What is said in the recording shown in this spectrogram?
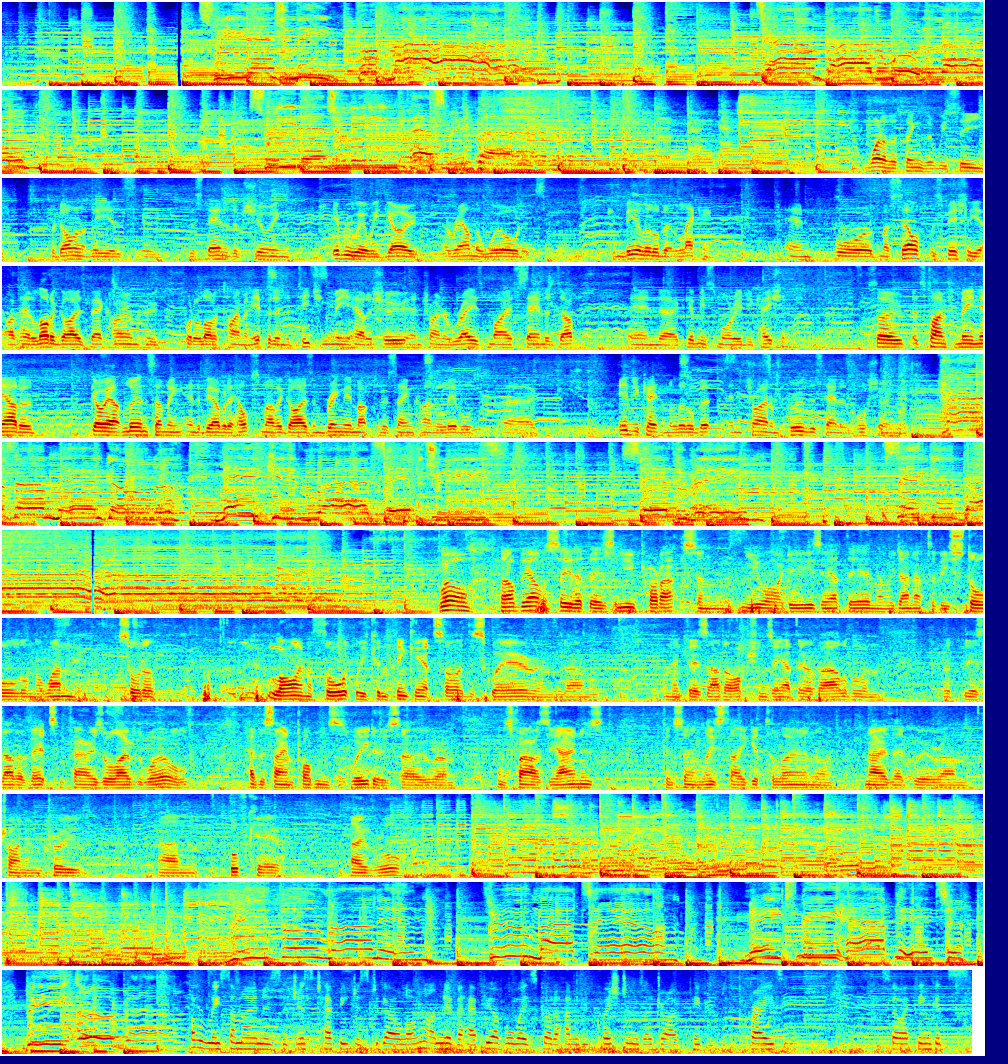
One of the things that we see predominantly is, is the standard of shoeing everywhere we go around the world. It's, can be a little bit lacking. And for myself especially, I've had a lot of guys back home who put a lot of time and effort into teaching me how to shoe and trying to raise my standards up and uh, give me some more education. So it's time for me now to go out learn something and to be able to help some other guys and bring them up to the same kind of levels, uh, educate them a little bit and try and improve the standard of horseshoeing. How's a man gonna make it right? Save the trees, save the rain, say goodbye. Well, they'll be able to see that there's new products and new ideas out there, and then we don't have to be stalled on the one sort of line of thought. We can think outside the square, and um, and that there's other options out there available, and that there's other vets and farriers all over the world have the same problems as we do. So, um, as far as the owners are concerned, at least they get to learn or know that we're um, trying to improve um, hoof care overall. Probably some owners are just happy just to go along. I'm never happy. I've always got a hundred questions. I drive people crazy. So I think it's,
